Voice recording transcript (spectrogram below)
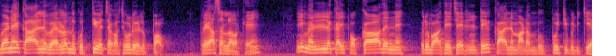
വേണേ കാലിന് വിരലൊന്ന് കുത്തി വെച്ചാൽ കുറച്ചുകൂടി എളുപ്പമാവും പ്രയാസമുള്ളവർക്ക്. ഇനി മെല്ലെ കൈ പൊക്കാതെ തന്നെ ഒരു ഭാഗത്തേക്ക് ചരിഞ്ഞിട്ട് കാലിന് മടമ്പ് ഉപ്പൂറ്റി പിടിക്കുക.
